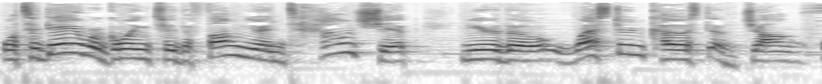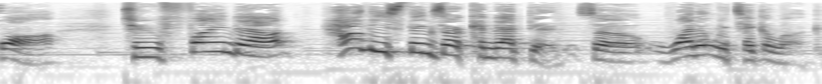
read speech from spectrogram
Well, today we're going to the Fangyuan township near the western coast of Zhanghua to find out how these things are connected. So, why don't we take a look?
